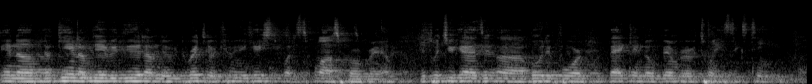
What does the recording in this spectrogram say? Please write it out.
And um, again, I'm David Good. I'm the Director of Communications for the SPLOST program. It's what you guys uh, voted for back in November of 2016.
